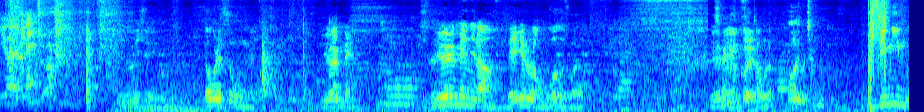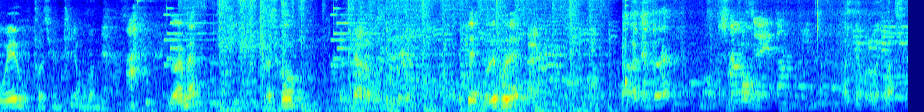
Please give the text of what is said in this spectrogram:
유얼맨? 이거죠 이거. WS 501 유얼맨. 유얼맨이랑 네개로랑 뭐가 더 좋아요? 거예요. 좋다고요? 어, 이거 장난. 이름이 뭐예요부터 지금 틀려 먹었네. 유알맨? 렛츠고. 태아가 무슨 소리야 오케이, 롤리폴리? 네 다음. 주에 또 한대요. 나한테 물어보지 마세요.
